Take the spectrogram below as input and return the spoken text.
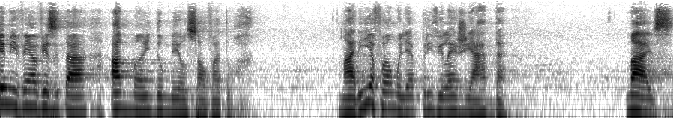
que me venha visitar a mãe do meu Salvador? Maria foi uma mulher privilegiada, mas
